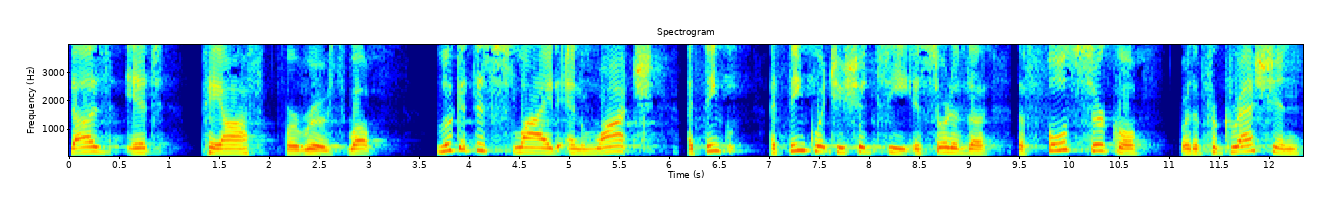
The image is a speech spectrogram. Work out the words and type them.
does it pay off for Ruth? Well, look at this slide and watch. I think, I think what you should see is sort of the, the full circle or the progression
